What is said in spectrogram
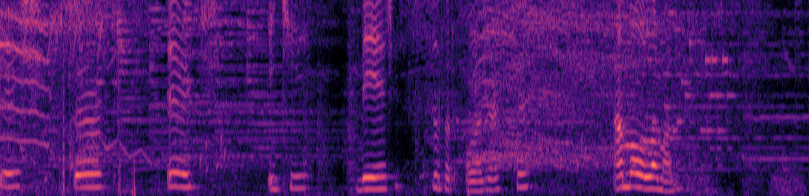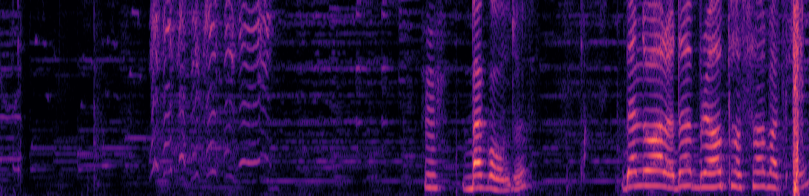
5, 4, 3, 2, 1, 0 olacaktı. Ama olamadı. Bug oldu. Ben de o arada Brawl Pass'a bakayım.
